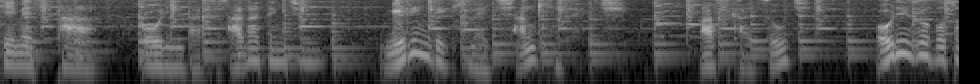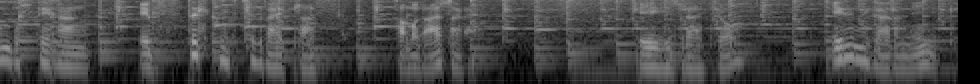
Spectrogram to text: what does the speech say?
Тиймээс та өөрийн дархлаагаа дэмжин гэрийн дэглэмэж шаналан сахиж маска зүүж өөрийгөө болон бусдыгаа эрсдэлт нөхцөл байдлаас хамгаалаарай. Игэл радио 91.1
